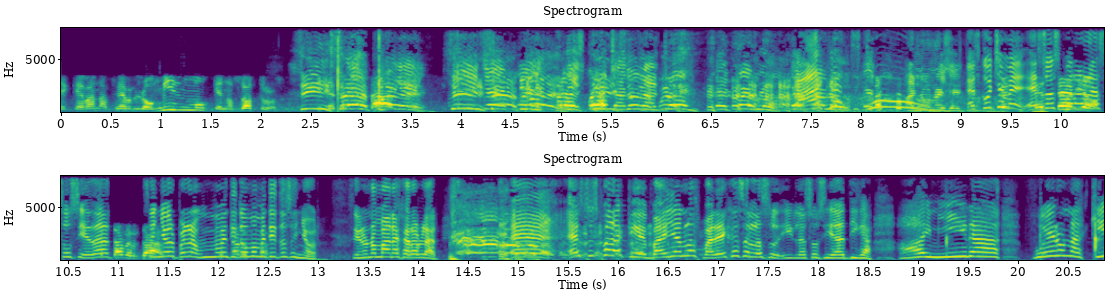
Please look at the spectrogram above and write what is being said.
de que van a hacer lo mismo que nosotros. ¡Sí Que se está puede! ¡Sí se puede! Escucha, Donald Trump, el pueblo, el pueblo. Cállate tú. Ah, no, no es el Escúchame, eso es para la sociedad. es la verdad. Señor, espera, un momentito, un momentito, señor. Si no, no me van a dejar hablar. Eh, esto es para que vayan las parejas a la so- y la sociedad diga, ay, mira, fueron aquí,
